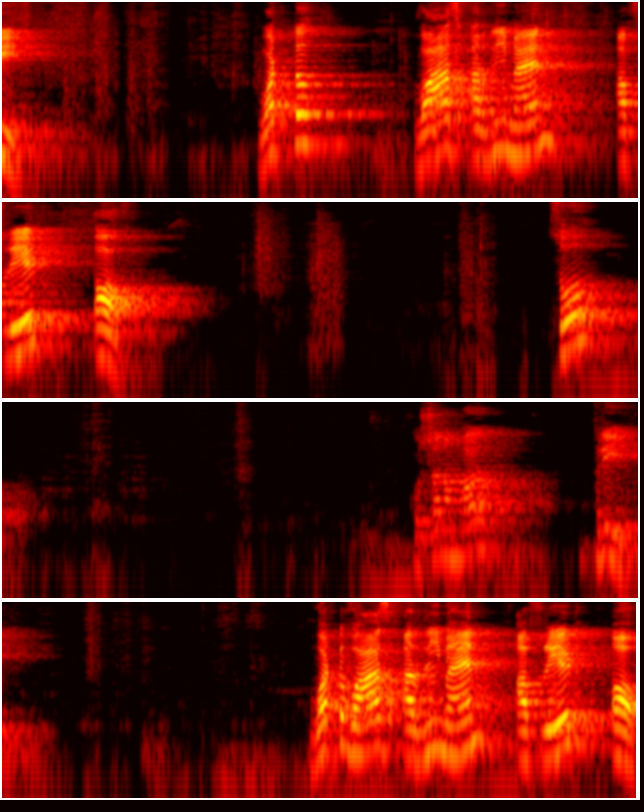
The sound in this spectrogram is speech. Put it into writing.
3 what was early man afraid of? So question number 3. What was early man afraid of?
